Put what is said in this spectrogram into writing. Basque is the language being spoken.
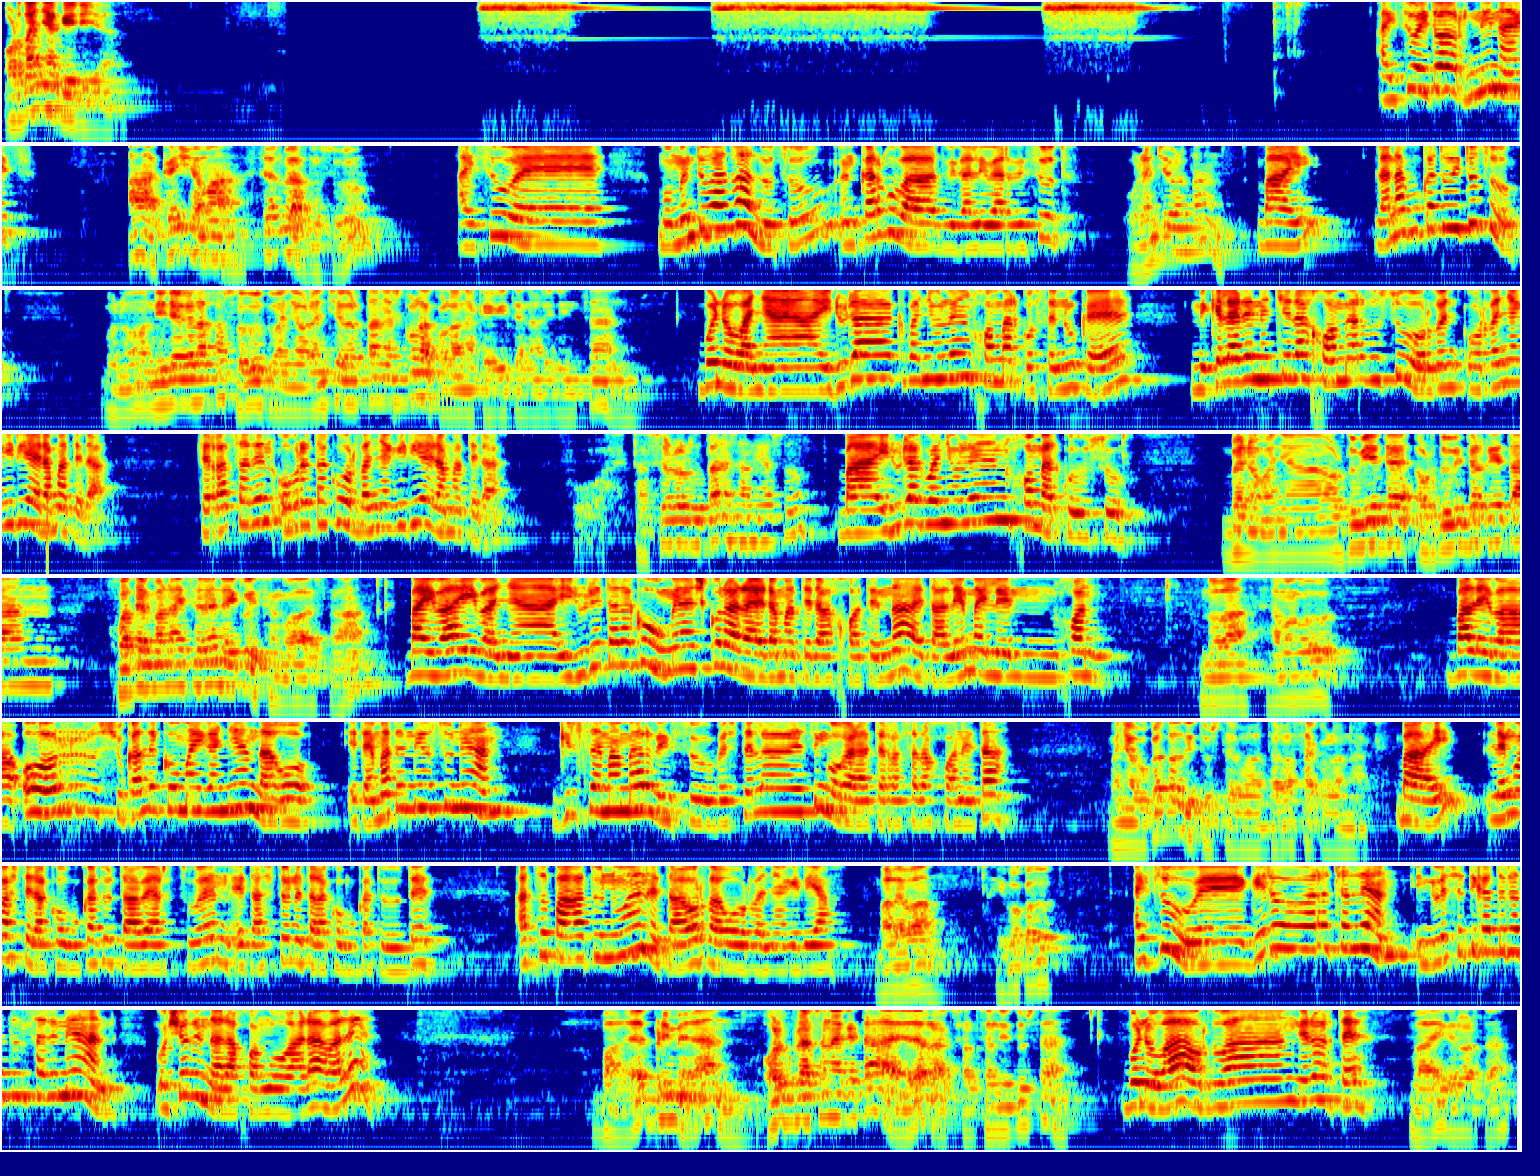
Ordainak iria. Aizu, aitor, ni naiz. Ah, kaixo ama, zer behar duzu? Aizu, e, momentu bat bat duzu, enkargu bat bidali behar dizut. Orantxe bertan? Bai, lanak bukatu dituzu? Bueno, nire gela jaso dut, baina orantxe bertan eskolako lanak egiten ari nintzen. Bueno, baina irurak baino lehen joan beharko zenuke, eh? Mikelaren etxera joan behar duzu ordain, ordainagiria eramatera. Terrazaren obretako ordainagiria eramatera. Eta zer ordutan esan diazu? Ba, irurak baino lehen joan beharko duzu. Beno, baina ordu, biete, ordu biterdietan joaten banaiz ere nahiko izango da, ez da? Bai, bai, baina iruretarako umea eskolara eramatera joaten da, eta lehen bailen joan. No da, eramango dut. Bale, ba, hor, sukaldeko mai gainean dago, eta ematen diozunean, giltza eman behar dizu, bestela ezingo gara terrazara joan eta. Baina bukatu aldituzte ba, terrazako lanak. Bai, lehengo asterako bukatuta behar zuen, eta aste honetarako bukatu dute. Atzo pagatu nuen, eta hor dago ordainagiria. Bale ba, igoko dut. Aizu, e, gero arratsaldean inglesetik ateratzen zarenean, goxo dendara joango gara, bale? Bale, primeran. Hor kurasanak eta ederrak saltzen dituzte. Bueno, ba, orduan gero arte. Bai, gero harta.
